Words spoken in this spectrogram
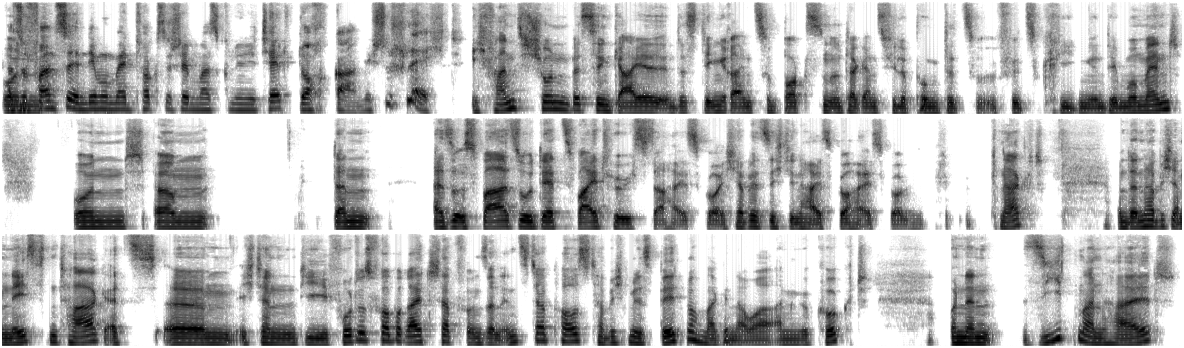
also fandst du in dem Moment toxische Maskulinität doch gar nicht so schlecht. Ich fand es schon ein bisschen geil, in das Ding reinzuboxen und da ganz viele Punkte zu, für zu kriegen in dem Moment. Und ähm, dann, also es war so der zweithöchste Highscore. Ich habe jetzt nicht den Highscore Highscore geknackt. Und dann habe ich am nächsten Tag, als ähm, ich dann die Fotos vorbereitet habe für unseren Insta-Post, habe ich mir das Bild nochmal genauer angeguckt. Und dann sieht man halt,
